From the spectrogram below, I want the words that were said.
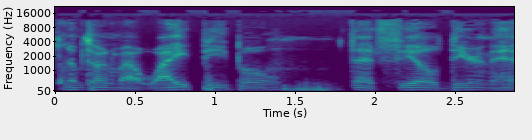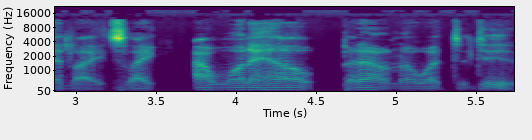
and i'm talking about white people that feel deer in the headlights like i want to help but i don't know what to do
